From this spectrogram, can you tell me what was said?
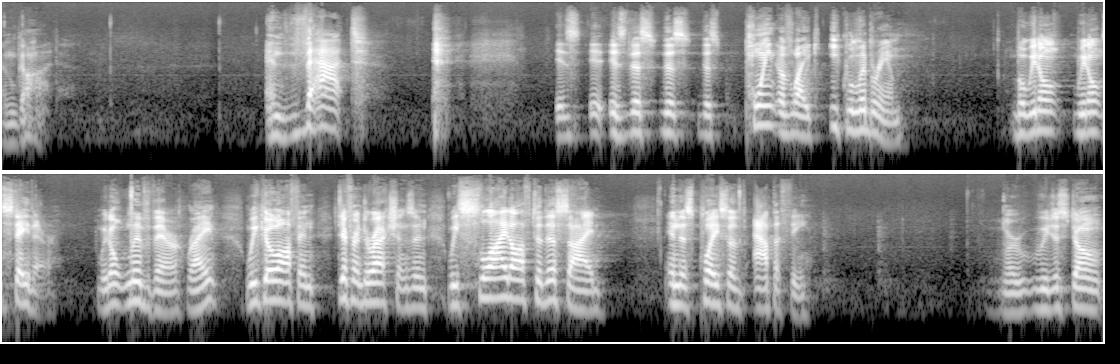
am God. And that is, is this, this, this point of like equilibrium. But we don't, we don't stay there. We don't live there, right? We go off in different directions and we slide off to this side in this place of apathy. Or we just don't,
